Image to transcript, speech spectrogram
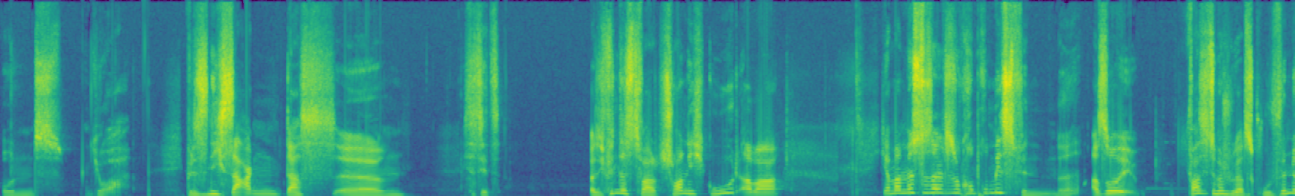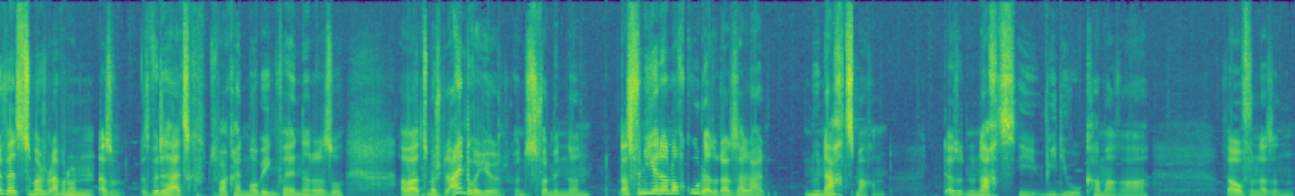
und ja, ich will jetzt nicht sagen, dass ähm, ich das jetzt. Also ich finde das zwar schon nicht gut, aber ja, man müsste halt so einen Kompromiss finden, ne? Also, was ich zum Beispiel ganz cool finde, wäre es zum Beispiel einfach nur ein, also es würde halt zwar kein Mobbing verhindern oder so, aber zum Beispiel Einbrüche könnte es vermindern. Das finde ich ja dann noch gut, also das halt halt nur nachts machen. Also nur nachts die Videokamera laufen lassen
